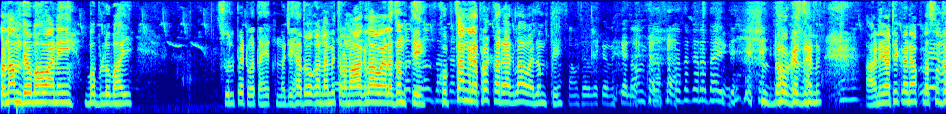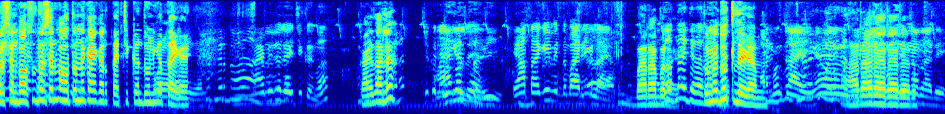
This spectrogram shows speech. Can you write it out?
नामदेव भाऊ आणि बबलू भाई चूल पेटवत आहेत. म्हणजे ह्या दोघांना मित्रांनो आग लावायला जमते. खूप चांगल्या प्रकारे आग लावायला जमते. दोघ जण. आणि या ठिकाणी आपला सुदर्शन भाऊ. सुदर्शन भाऊ तुम्ही काय करताय? चिकन धुवून घेताय काय? काय झालं? बराबर. तुम्ही धुतले काय मग? अरे अरे अरे.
